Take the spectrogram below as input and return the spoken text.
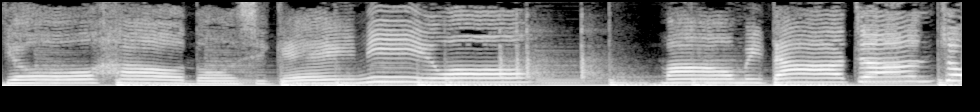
有好东西给你哦！猫咪大战争，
